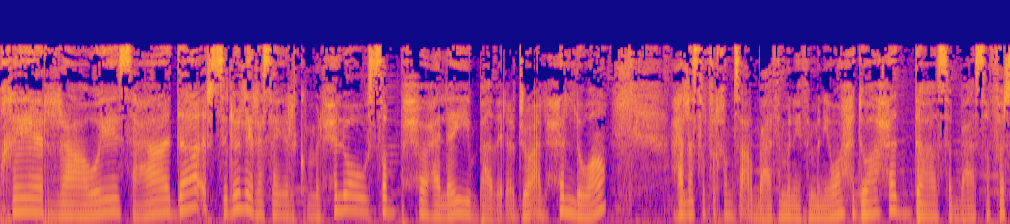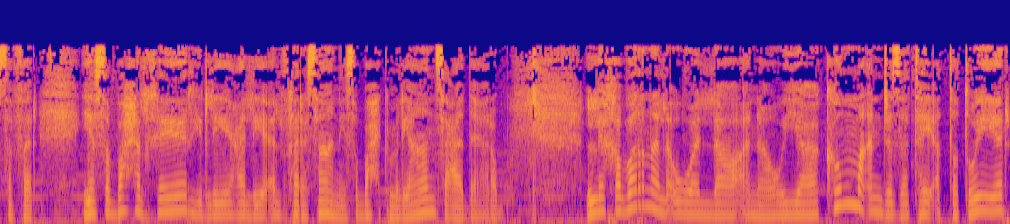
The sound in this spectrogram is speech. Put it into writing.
خير وسعادة ارسلوا لي رسائلكم الحلوة وصبحوا علي بهذه الأجواء الحلوة على صفر خمسة أربعة ثمانية, ثمانية واحد, واحد سبعة صفر صفر. يا صباح الخير يلي علي الفرساني. صباحك مليان سعادة يا رب. لخبرنا الأول أنا وياكم أنجزت هيئة تطوير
